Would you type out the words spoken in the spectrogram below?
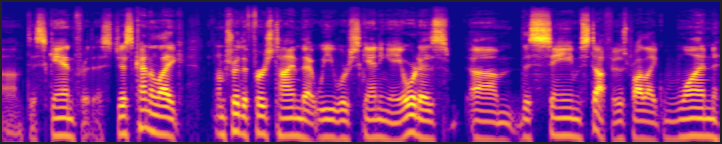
um, to scan for this. Just kind of like I'm sure the first time that we were scanning aortas, um, the same stuff. It was probably like one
